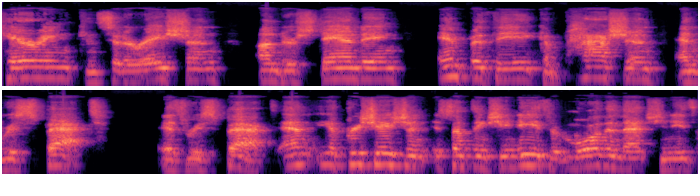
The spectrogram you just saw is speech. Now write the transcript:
caring, consideration, understanding, empathy, compassion, and respect. It's respect. And appreciation is something she needs, but more than that, she needs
